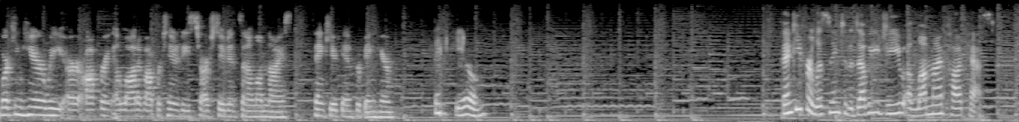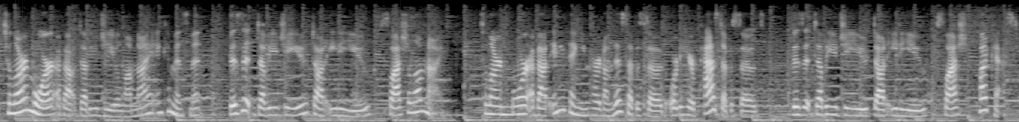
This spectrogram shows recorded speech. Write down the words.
working here. We are offering a lot of opportunities to our students and alumni. Thank you again for being here. Thank you. Thank you for listening to the WGU Alumni Podcast. To learn more about WGU alumni and commencement, visit wgu.edu slash alumni. To learn more about anything you heard on this episode or to hear past episodes, visit wgu.edu slash podcast.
